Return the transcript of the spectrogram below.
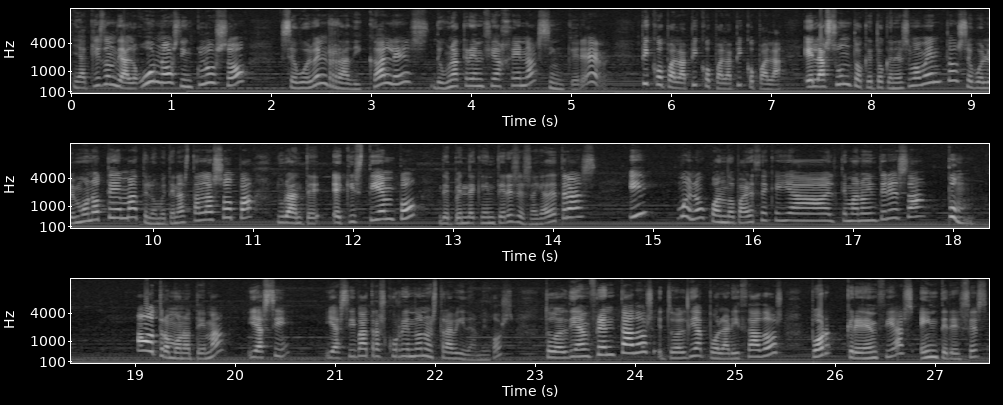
Y aquí es donde algunos incluso se vuelven radicales de una creencia ajena sin querer. Pico pala, pico pala, pico pala. El asunto que toque en ese momento se vuelve monotema, te lo meten hasta en la sopa durante X tiempo, depende qué intereses haya detrás, y bueno, cuando parece que ya el tema no interesa, ¡pum! A otro monotema. Y así, y así va transcurriendo nuestra vida, amigos. todo el día enfrentados y todo el día polarizados por creencias e intereses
